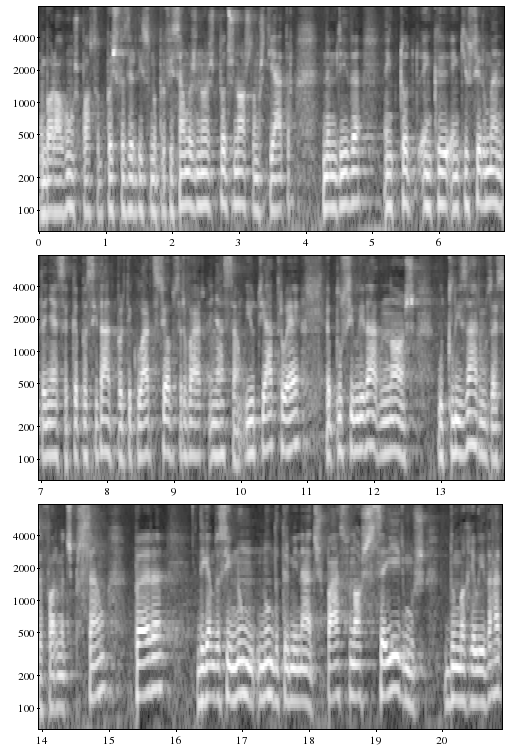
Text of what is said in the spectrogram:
embora alguns possam depois fazer disso uma profissão, mas nós, todos nós somos teatro na medida em que, todo, em, que, em que o ser humano tem essa capacidade particular de se observar em ação. E o teatro é a possibilidade de nós utilizarmos essa forma de expressão para digamos assim, num, num, determinado espaço, nós sairmos de uma realidade,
